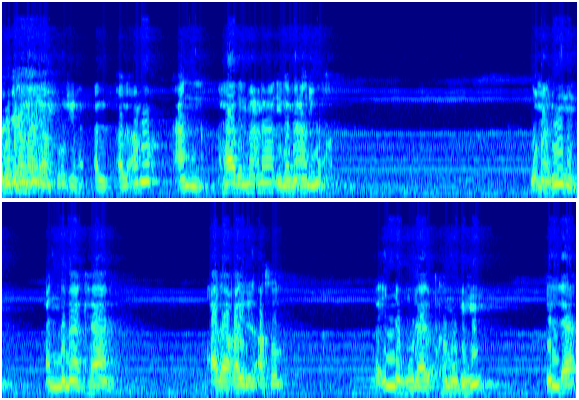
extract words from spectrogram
ربما يخرج ال- الأمر عن هذا المعنى إلى معاني أخرى ومعلوم أن ما كان على غير الأصل فإنه لا يحكم به إلا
